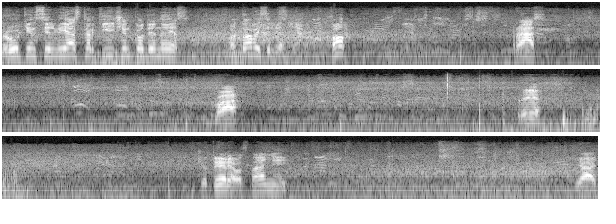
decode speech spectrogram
Рукін Сильвестр, Кіченко, Денис. Готовий Сильвестр? Оп! Раз. Два. Три. Чотири. Останній. П'ять.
